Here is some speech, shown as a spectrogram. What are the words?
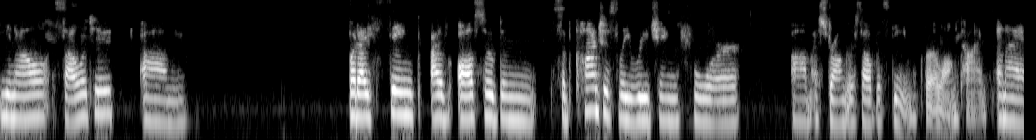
You know, solitude. Um, but I think I've also been subconsciously reaching for um, a stronger self esteem for a long time, and I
